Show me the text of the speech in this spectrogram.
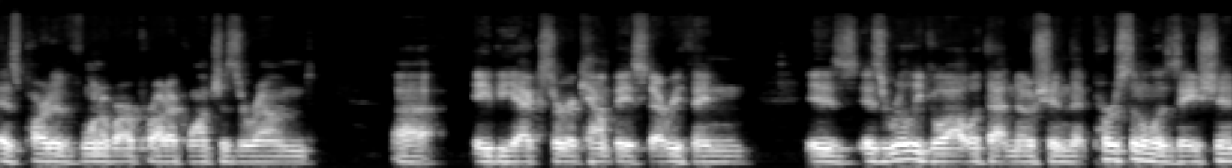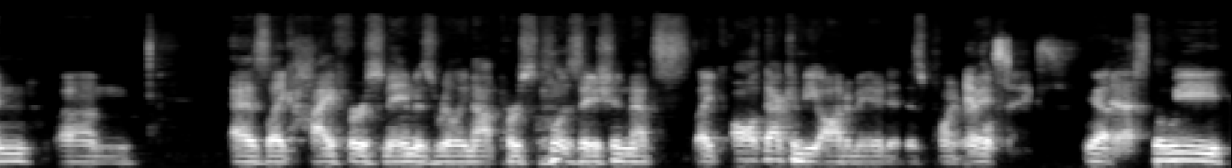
as part of one of our product launches around uh, ABX or account based everything is is really go out with that notion that personalization um, as like high first name is really not personalization. That's like all that can be automated at this point, right? Yeah. yeah. So we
